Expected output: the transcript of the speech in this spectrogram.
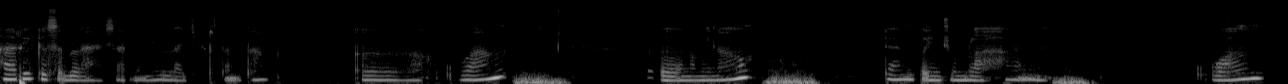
hari ke-11 hari ini belajar tentang uh, uang uh, nominal dan penjumlahan uang.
